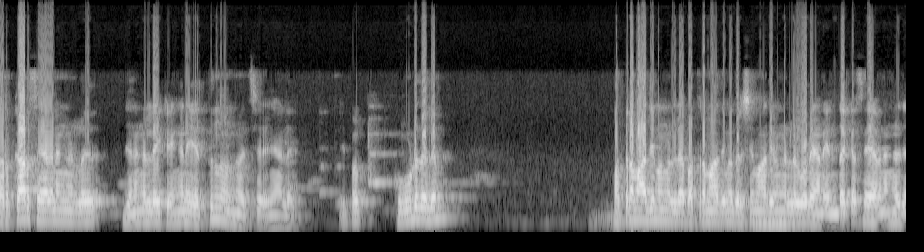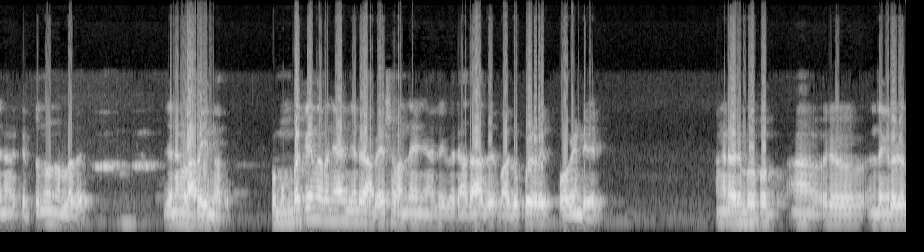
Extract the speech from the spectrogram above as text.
സർക്കാർ സേവനങ്ങൾ ജനങ്ങളിലേക്ക് എങ്ങനെ എത്തുന്നു എന്ന് വെച്ച് കഴിഞ്ഞാൽ ഇപ്പൊ കൂടുതലും പത്രമാധ്യമങ്ങളിലെ പത്രമാധ്യമ ദൃശ്യമാധ്യമങ്ങളിലൂടെയാണ് എന്തൊക്കെ സേവനങ്ങൾ ജനങ്ങൾക്ക് കിട്ടുന്നു എന്നുള്ളത് ജനങ്ങൾ അറിയുന്നത്. ഇപ്പൊ മുമ്പൊക്കെ എന്ന് പറഞ്ഞാൽ ഇങ്ങനെ ഒരു അപേക്ഷ വന്നു കഴിഞ്ഞാൽ ഇവർ അതാത് വകുപ്പുകളിൽ പോകേണ്ടി വരും. അങ്ങനെ വരുമ്പോൾ ഇപ്പം ഒരു എന്തെങ്കിലും ഒരു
